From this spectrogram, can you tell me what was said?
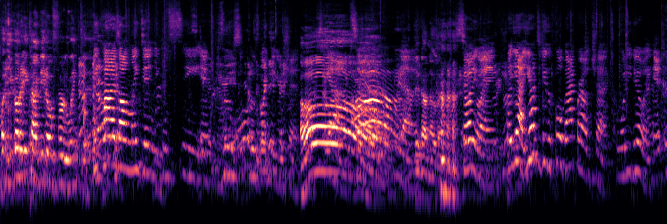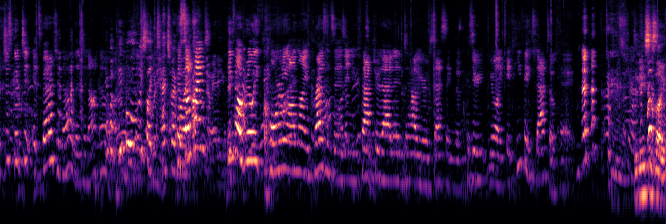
but you go to incognito for LinkedIn. because on LinkedIn you can see if who's who's linked to your shit. Oh. Yeah. Did not know that. So anyway, but yeah, you have to do the full background check. What are you doing? It, it's just good to. It's better to know than to not know. Yeah, but people always think. like text back Because like, sometimes people have really corny online presences, and you factor that into how you're assessing them. Because you're you're like, if he thinks that's okay, Denise is like,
